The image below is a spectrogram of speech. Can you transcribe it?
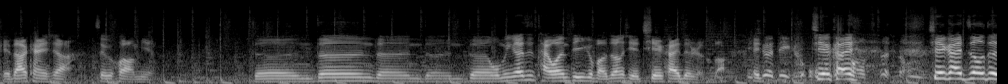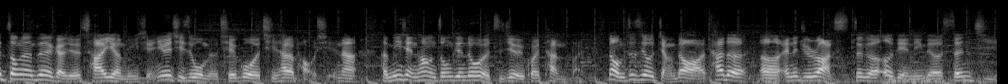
给大家看一下这个画面。噔噔噔噔噔，我们应该是台湾第一个把这双鞋切开的人吧？你确定？切开切开之后，这个重量真的感觉差异很明显，因为其实我们有切过其他的跑鞋，那很明显，它们中间都会有直接有一块碳板。那我们这次有讲到啊，它的呃 Energy Rust 这个二点零的升级，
